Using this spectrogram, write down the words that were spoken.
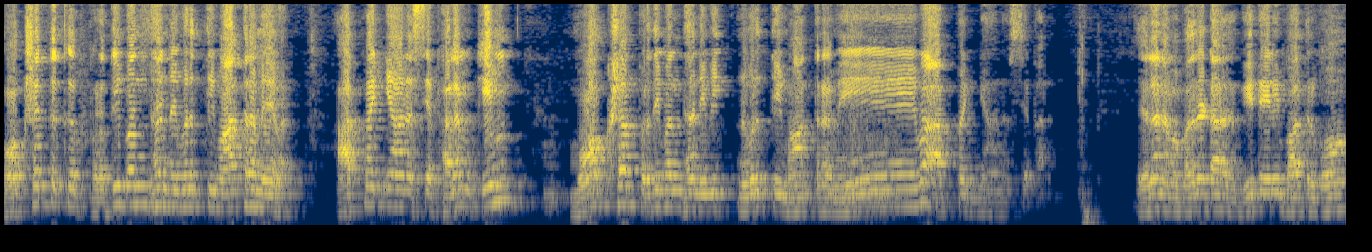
மோக்ஷத்துக்கு பிரதிபந்த நிவத்தி மாத்திரமேவ ஆத்ம ஜானசிய பலம் கிம்? மோக்ஷ பிரதிபந்த நிவி நிவத்தி மாத்திரமேவ ஆத்ம ஜானசிய பலம். இதெல்லாம் நம்ம பதினெட்டாவது கீதையிலையும் பார்த்துருக்கோம்.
